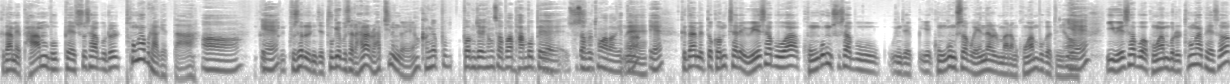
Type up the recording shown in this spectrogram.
그 다음에 반부패 수사부를 통합을 하겠다. 어. 그 예. 부서를 이제 두 개 부서를 하나로 합치는 거예요. 강력범죄 형사부와 반부패 네. 수사부를 통합하겠다. 네. 예. 그다음에 또 검찰의 외사부와 공공수사부 이제 공공수사부가 옛날로 말하면 공안부거든요. 예. 이 외사부와 공안부를 통합해서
